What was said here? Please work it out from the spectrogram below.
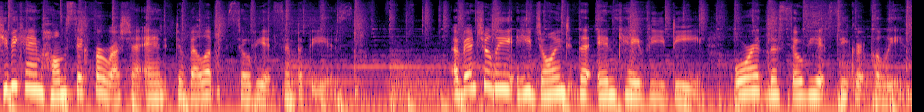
He became homesick for Russia and developed Soviet sympathies. Eventually, he joined the NKVD, or the Soviet Secret Police.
